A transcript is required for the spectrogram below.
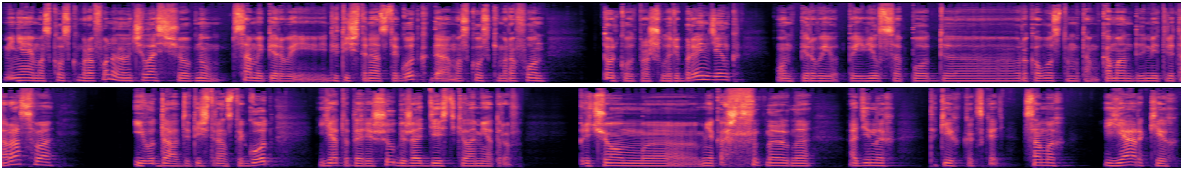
меняя московский марафон, она началась еще, ну, самый первый 2013 год, когда московский марафон – только вот прошел ребрендинг, он впервые вот появился под э, руководством там, команды Дмитрия Тарасова. И вот да, 2013 год я тогда решил бежать 10 километров. Причем, э, мне кажется, это, наверное, один из таких, как сказать, самых ярких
